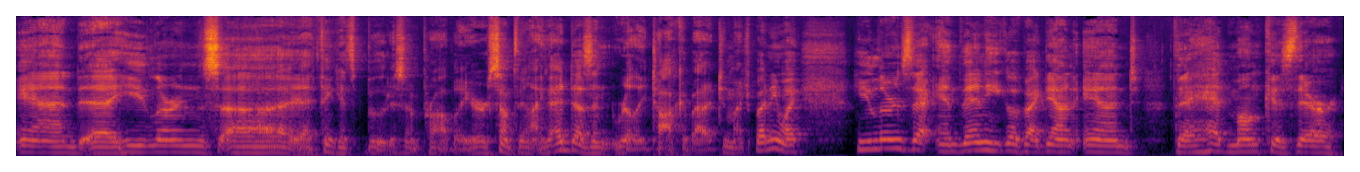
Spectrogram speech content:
and uh, he learns. Uh, I think it's Buddhism, probably, or something like that. It doesn't really talk about it too much, but anyway, he learns that, and then he goes back down, and the head monk is there.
